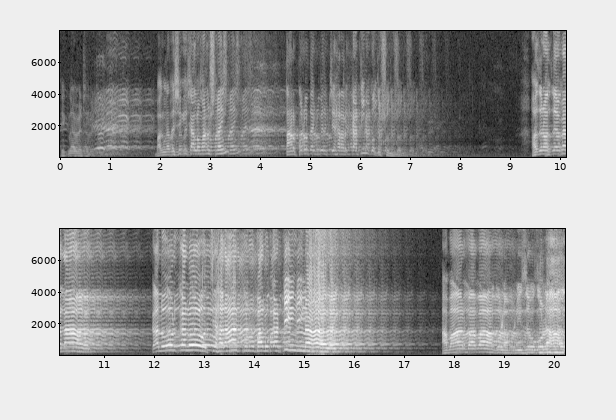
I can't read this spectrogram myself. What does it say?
ঠিক না ঠিক বাংলাদেশে কি কালো মানুষ নাই? তারপরেও দেখবেন চেহারার কাটিং কত সুন্দর। হজরতে বেলাল, কালোর কালো চেহারার কোনো ভালো কাটিং নাই। আবার বাবা, গোলাম নিজেও গোলাম,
